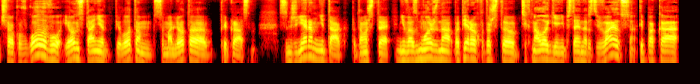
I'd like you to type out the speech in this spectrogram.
человеку в голову, и он станет пилотом самолета прекрасно. С инженером не так, потому что невозможно, во-первых, потому что технологии, они постоянно развиваются, ты пока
